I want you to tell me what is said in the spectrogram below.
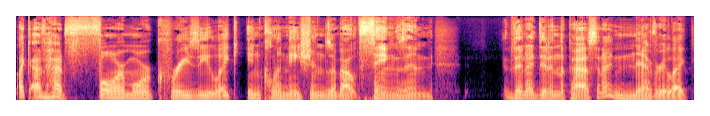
like, I've had far more crazy, like, inclinations about things and than I did in the past. And I never, like,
